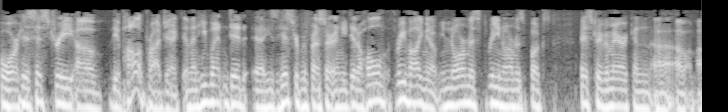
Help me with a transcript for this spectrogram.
for his history of the Apollo project, and then he went and did. Uh, he's a history professor, and he did a whole three volume, you know, enormous three enormous books. History of American uh,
